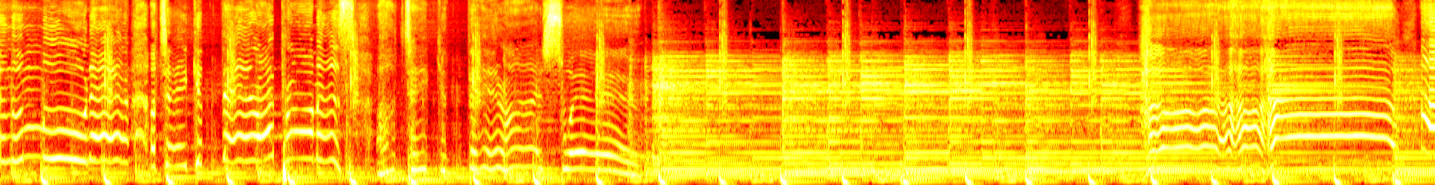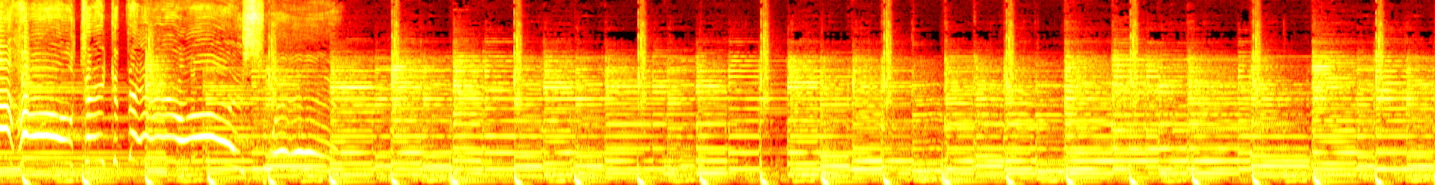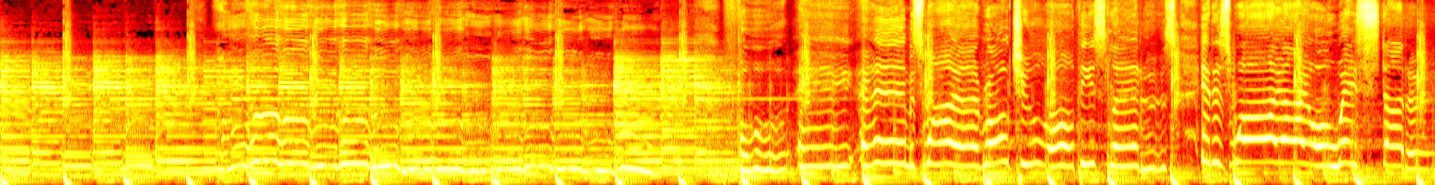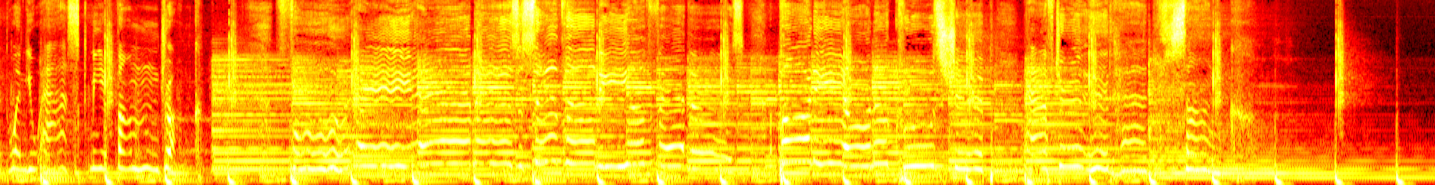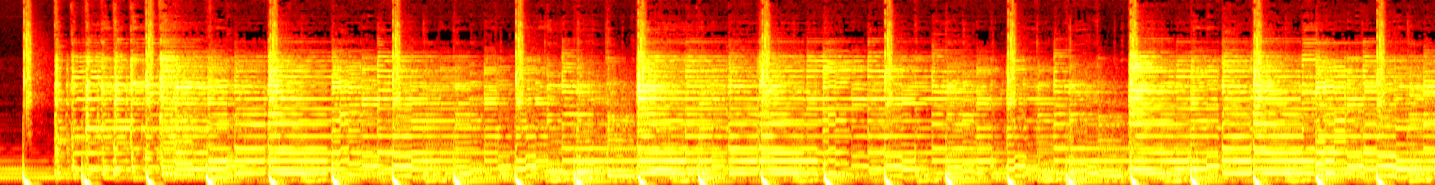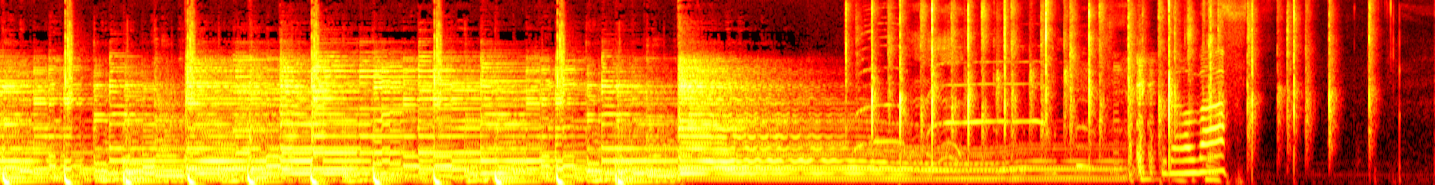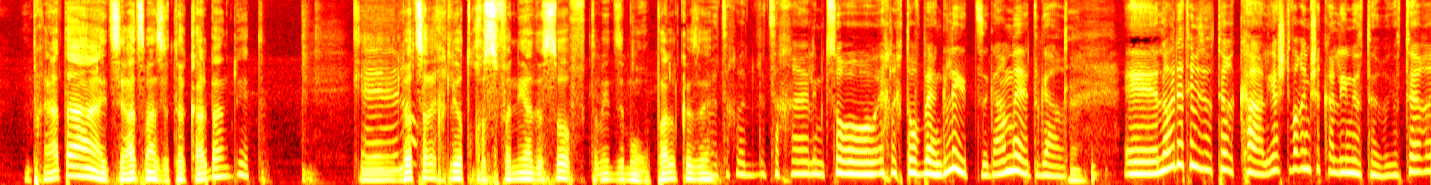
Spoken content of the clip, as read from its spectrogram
Me if I'm drunk. היצירה עצמה זה יותר קל באנגלית? כי אה, לא לא. צריך להיות חושפני עד הסוף, תמיד זה מעורפל כזה. צריך, אה, למצוא איך לכתוב באנגלית, זה גם אה, אתגר. כן. לא יודעת אם זה יותר קל, יש דברים שקלים יותר, יותר...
